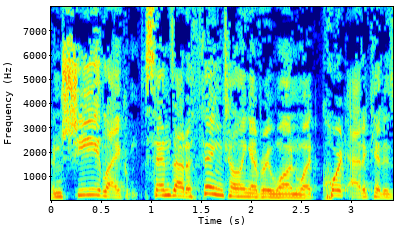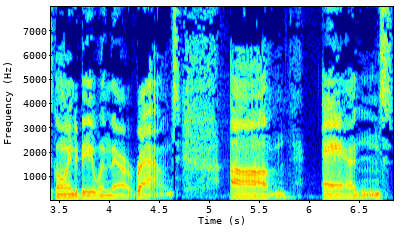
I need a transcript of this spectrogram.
and she like sends out a thing telling everyone what court etiquette is going to be when they're around. Um, and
